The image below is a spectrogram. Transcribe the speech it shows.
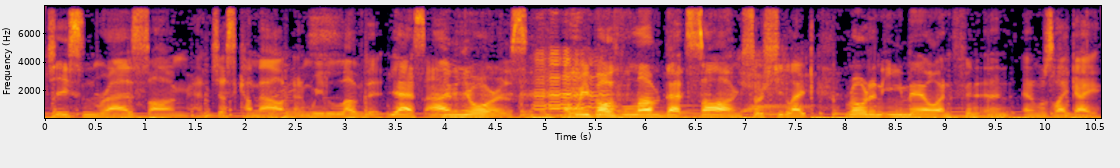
Jason Mraz song had just come out and we loved it. Yes, I'm yours. and we both loved that song. So she like wrote an email and fin- and, and was like I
